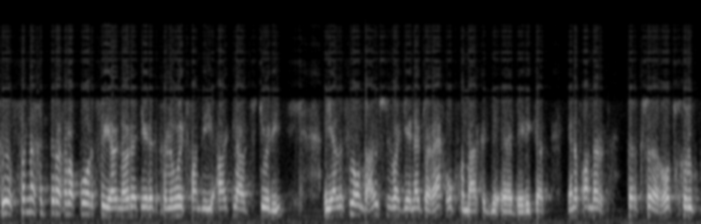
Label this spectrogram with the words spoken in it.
so vinnige terugrapport vir jou nou dat jy dit genoem het van die iCloud storie. En jy sal onthou soos wat jy nou te reg opgemerk het uh, Derek dat een of ander Turkse rotgroep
